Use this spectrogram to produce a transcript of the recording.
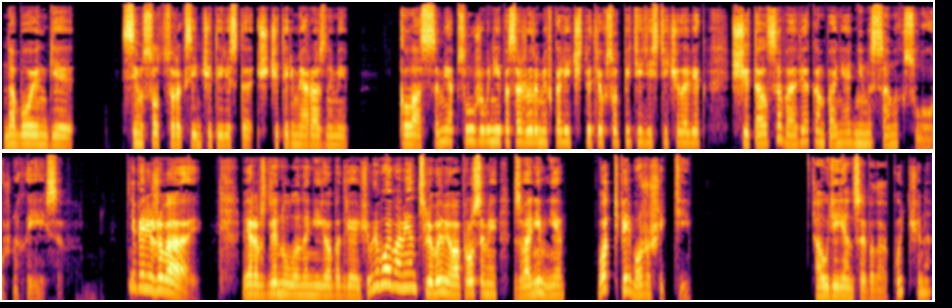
на Боинге 747-400 с четырьмя разными классами обслуживания и пассажирами в количестве 350 человек считался в авиакомпании одним из самых сложных рейсов. — Не переживай. Вера взглянула на нее ободряюще. — В любой момент с любыми вопросами звони мне. Вот теперь можешь идти. Аудиенция была окончена.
